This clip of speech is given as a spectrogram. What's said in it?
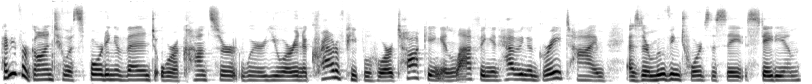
Have you ever gone to a sporting event or a concert where you are in a crowd of people who are talking and laughing and having a great time as they're moving towards the stadium?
